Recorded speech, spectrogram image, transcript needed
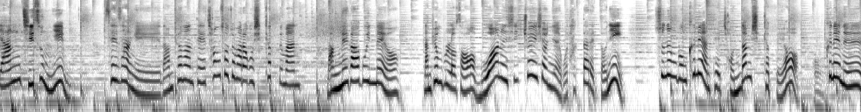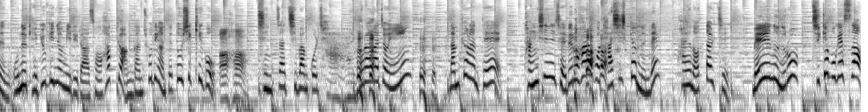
양지숙님 세상에 남편한테 청소 좀 하라고 시켰더만 막내가 하고 있네요. 남편 불러서 뭐 하는 시츄에이션이냐고 닥달했더니 수능 본 큰애한테 전담 시켰대요. 어. 큰애는 오늘 개교 기념일이라서 학교 안 간 초딩한테 또 시키고 아하. 진짜 집안 꼴 잘 돌아가죠잉. 남편한테 당신이 제대로 하라고 다시 시켰는데 과연 어떨지 매의 눈으로 지켜보겠어.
